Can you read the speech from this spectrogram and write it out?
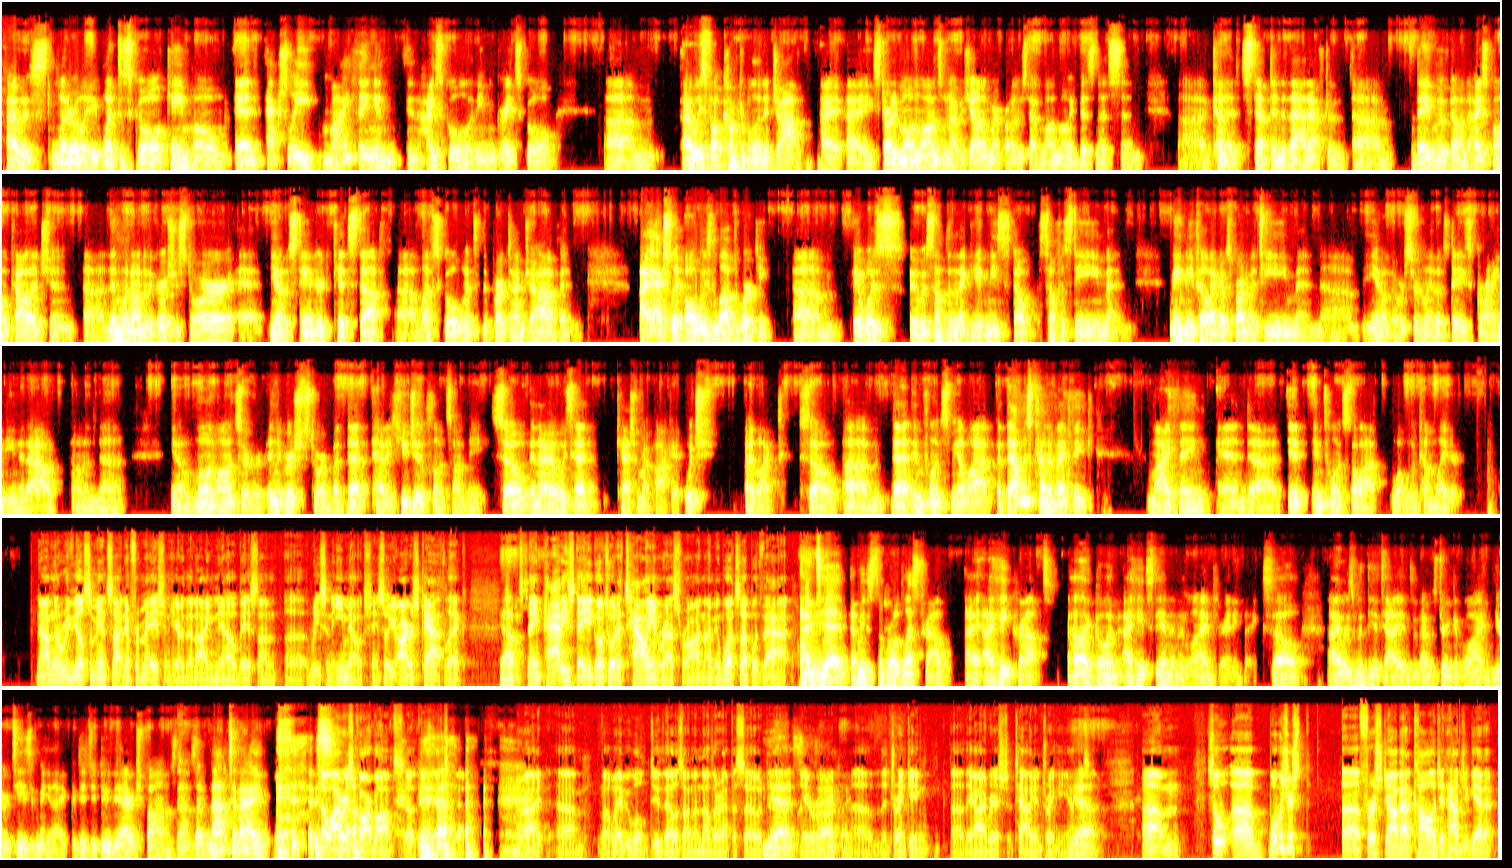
I was literally went to school, came home, and actually, my thing in in high school and even grade school, um, I always felt comfortable in a job. I, I started mowing lawns when I was young. My brothers had lawn mowing business, and uh, kind of stepped into that after um, they moved on to high school and college and uh, then went on to the grocery store and you know standard kid stuff uh, left school went to the part-time job and I actually always loved working. Um, it was it was something that gave me self self esteem and made me feel like I was part of a team. And um, you know, there were certainly those days grinding it out on uh, you know mowing lawns or in the grocery store, but that had a huge influence on me. So, and I always had cash in my pocket, which I liked. So um, that influenced me a lot. But that was kind of, I think, my thing, and uh, it influenced a lot what would come later. Now I'm going to reveal some inside information here that I know based on uh, recent email exchange. So you're Irish Catholic. Yeah. So on St. Patty's Day, you go to an Italian restaurant. I mean, what's up with that? I did. I mean, it's the road less traveled. I, I hate crowds. I like going. I hate standing in line for anything. So I was with the Italians and I was drinking wine. You were teasing me like, "Did you do the Irish bombs?" And I was like, "Not tonight." No, no Irish car bombs. Okay. Yeah. All right. Um, well, maybe we'll do those on another episode. Uh, yes, later exactly. on. Uh, the drinking, uh, the Irish Italian drinking episode. Yeah. Um, so, uh, what was your uh, first job out of college, and how'd you get it?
